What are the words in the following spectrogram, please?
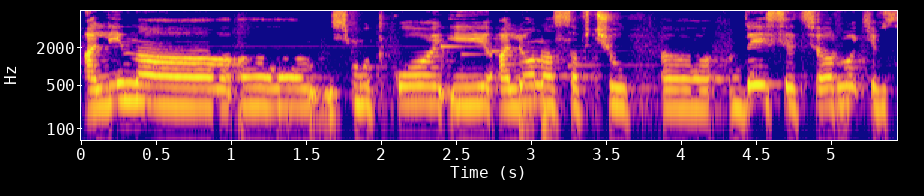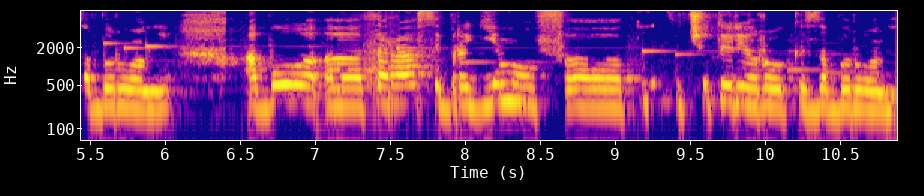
Аліна е, Смутко і Альона Савчук е, 10 років заборони, або е, Тарас Ібрагімов е, 34 роки заборони.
